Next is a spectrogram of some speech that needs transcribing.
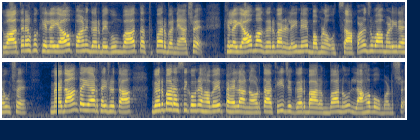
તો આ તરફ ખેલૈયાઓ પણ ગરબે ઘૂમવા તત્પર બન્યા છે. ખેલૈયાઓમાં ગરબાને લઈને બમણો ઉત્સાહ પણ જોવા મળી રહ્યું છે. મેદાન તૈયાર થઈ જતા ગરબા રસિકોને હવે પહેલા નોરતાથી જ ગરબા રમવાનો લાહવો મળશે.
